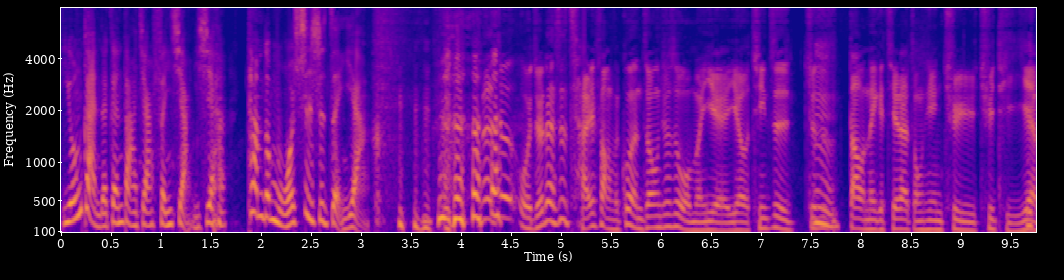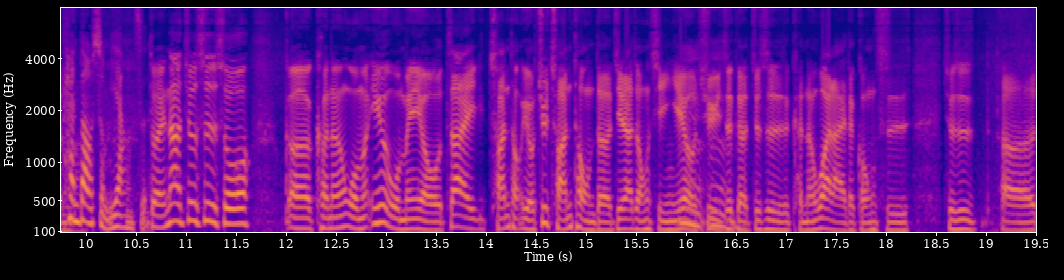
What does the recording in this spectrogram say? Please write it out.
勇敢的跟大家分享一下 他们的模式是怎样。那就我觉得是采访的过程中，就是我们也有亲自就是到那个接待中心去 去体验，看到什么样子？对，那就是说，呃，可能我们因为我们有在传统有去传统的接待中心，也有去这个就是可能外来的公司，就是呃。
